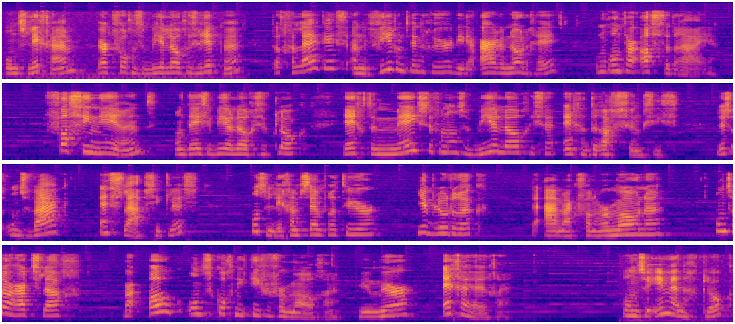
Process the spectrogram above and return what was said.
Ons lichaam werkt volgens een biologisch ritme dat gelijk is aan de 24 uur die de aarde nodig heeft om rond haar as te draaien. Fascinerend, want deze biologische klok regelt de meeste van onze biologische en gedragsfuncties. Dus ons waak- en slaapcyclus, onze lichaamstemperatuur, je bloeddruk, de aanmaak van hormonen, onze hartslag, maar ook ons cognitieve vermogen, humeur en geheugen. Onze inwendige klok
